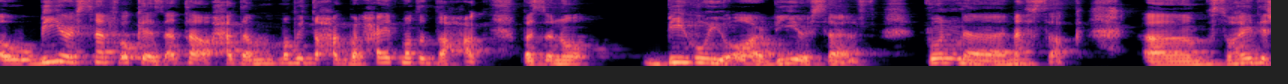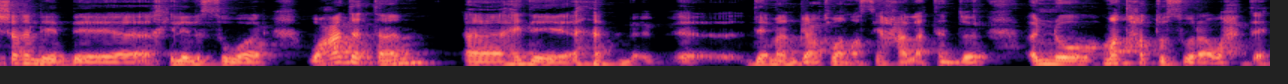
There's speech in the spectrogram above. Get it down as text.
أو be yourself okay إذا أنت حدا ما بيضحك بالحياة ما تضحك. بس إنه be who you are be yourself كن نفسك. so هيدي الشغلة خلال الصور. وعاده آه، هيدي دائما بيعطوها نصيحة ل Tinder إنه ما تحطوا صورة واحدة.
